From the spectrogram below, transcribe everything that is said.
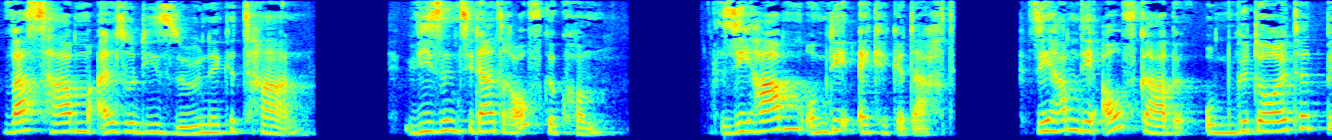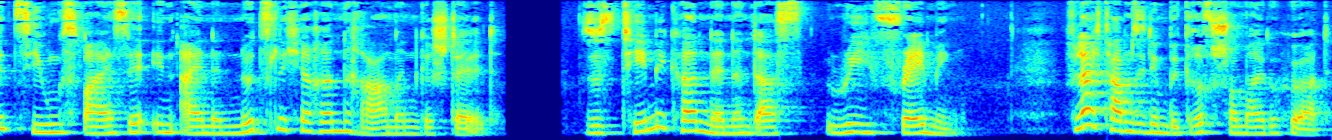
Was haben also die Söhne getan? Wie sind sie da drauf gekommen? Sie haben um die Ecke gedacht. Sie haben die Aufgabe umgedeutet bzw. in einen nützlicheren Rahmen gestellt. Systemiker nennen das Reframing. Vielleicht haben Sie den Begriff schon mal gehört.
